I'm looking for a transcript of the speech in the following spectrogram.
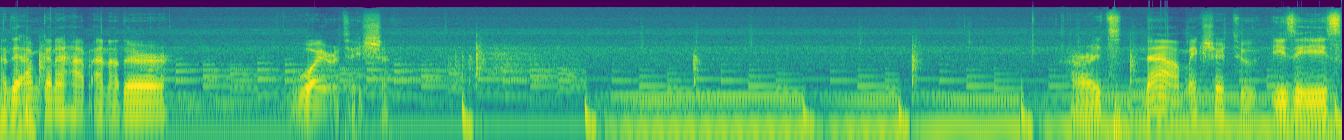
and then I'm gonna have another Y rotation Alright, now make sure to easy ease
